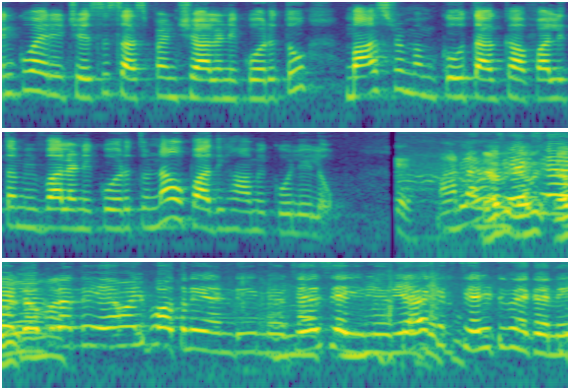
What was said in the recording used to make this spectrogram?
ఎంక్వైరీ చేసి సస్పెండ్ చేయాలని కోరుతూ మాశ్రమంకు తగ్గ ఫలితం ఇవ్వాలని కోరుతున్న ఉపాధి హామీ కూలీలు. డబ్బులన్నీ ఏమైపోతున్నాయండి? మేము చేసే మేము చాకరీ చేయటమే కానీ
